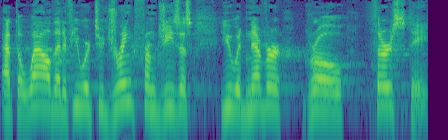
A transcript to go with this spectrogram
at the well that if you were to drink from Jesus, you would never grow thirsty.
